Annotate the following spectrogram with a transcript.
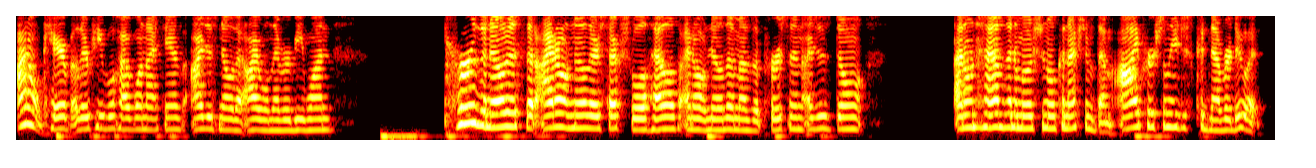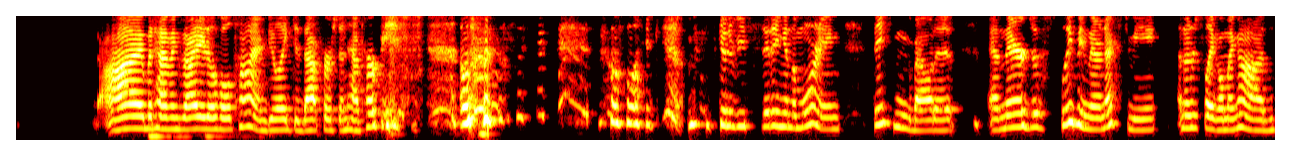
I don't care if other people have one night stands. I just know that I will never be one. Per the notice that I don't know their sexual health, I don't know them as a person. I just don't I don't have that emotional connection with them. I personally just could never do it. I would have anxiety the whole time. Be like, did that person have herpes? like I'm just gonna be sitting in the morning thinking about it, and they're just sleeping there next to me, and I'm just like, oh my god,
